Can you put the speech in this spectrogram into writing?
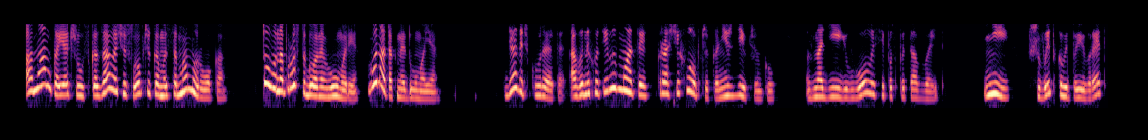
А мамка, я чув, сказала, що з хлопчиками сама морока. То вона просто була не в гуморі, вона так не думає. Дядечку Рете, а ви не хотіли б мати краще хлопчика, ніж дівчинку? З надією в голосі поспитав Вейд. Ні, швидко відповів Ред,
